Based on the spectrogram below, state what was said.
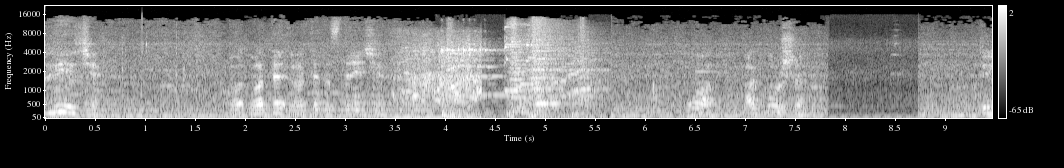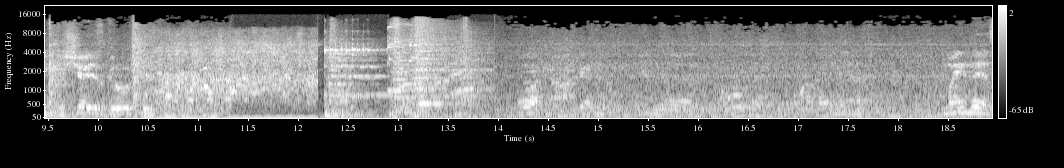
Встреча. Вот, вот, э- вот эта встреча. О, Агуша. Ты еще из груши. О, майонез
